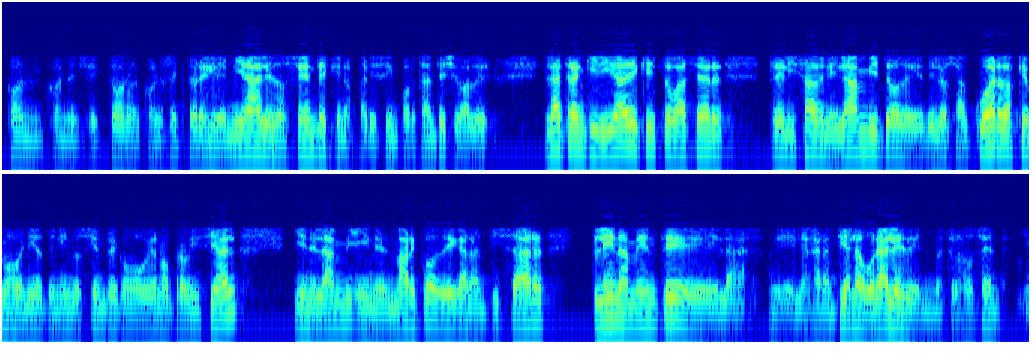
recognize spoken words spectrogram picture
con, con el sector, con los sectores gremiales, docentes, que nos parece importante llevarles la tranquilidad de que esto va a ser realizado en el ámbito de, los acuerdos que hemos venido teniendo siempre como gobierno provincial y en el, en el marco de garantizar plenamente eh, las, eh, las garantías laborales de nuestros docentes. ¿Y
